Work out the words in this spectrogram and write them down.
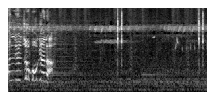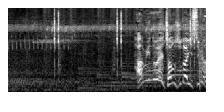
빨리 좀 오게나. 다미노의 정수가 있으면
